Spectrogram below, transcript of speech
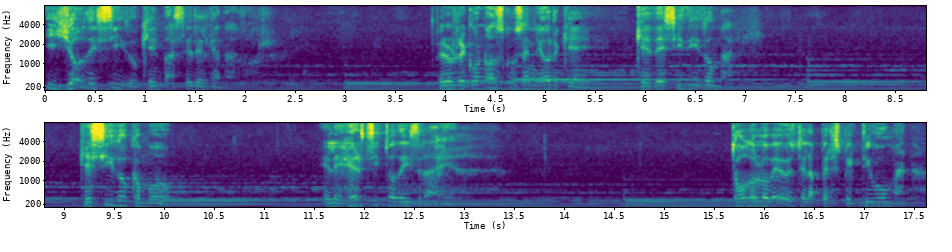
Y yo decido quién va a ser el ganador. Pero reconozco, Señor, que, he decidido mal. Que he sido como el ejército de Israel todo lo veo desde la perspectiva humana.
